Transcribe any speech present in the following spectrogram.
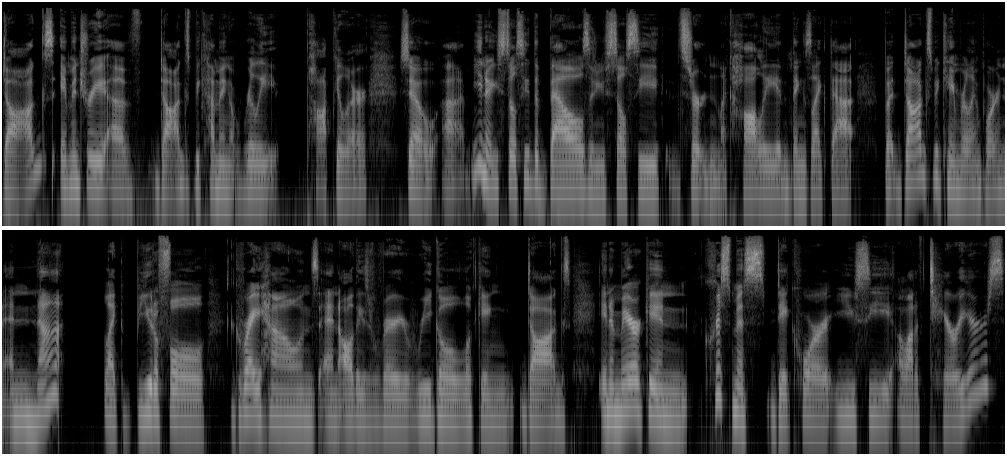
dogs, imagery of dogs becoming really popular. So, uh, you know, you still see the bells and you still see certain like holly and things like that. But dogs became really important and not like beautiful greyhounds and all these very regal looking dogs. In American Christmas decor, you see a lot of terriers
